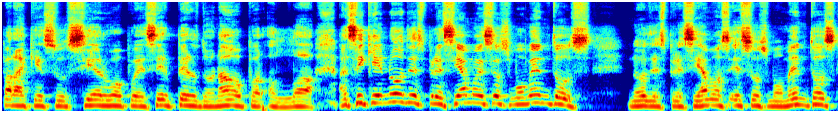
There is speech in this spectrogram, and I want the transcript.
para que su siervo pueda ser perdonado por Allah. Así que no despreciamos esos momentos, no despreciamos esos momentos,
